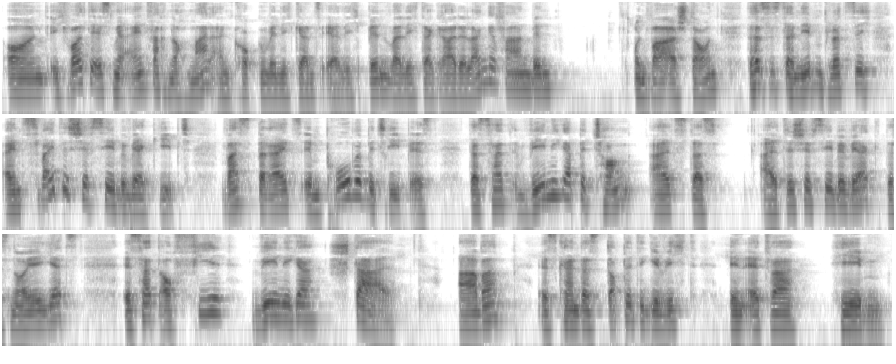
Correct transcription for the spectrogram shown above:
Und ich wollte es mir einfach nochmal angucken, wenn ich ganz ehrlich bin, weil ich da gerade lang gefahren bin und war erstaunt, dass es daneben plötzlich ein zweites Schiffshebewerk gibt was bereits im Probebetrieb ist, das hat weniger Beton als das alte Schiffshebewerk, das neue jetzt. Es hat auch viel weniger Stahl, aber es kann das doppelte Gewicht in etwa heben.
